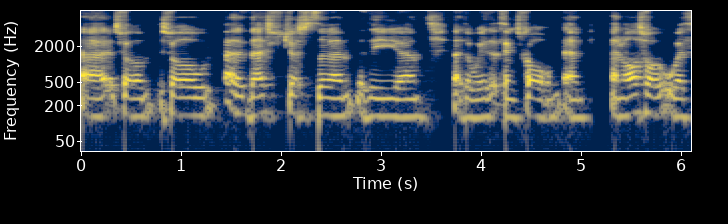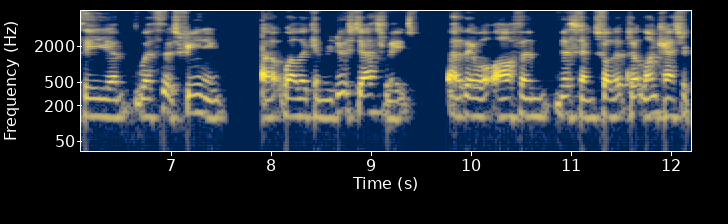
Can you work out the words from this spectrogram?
Uh, so, so uh, that's just the the uh, the way that things go, and and also with the um, with the screening, uh, while they can reduce death rates, uh, they will often miss things. So that lung cancer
